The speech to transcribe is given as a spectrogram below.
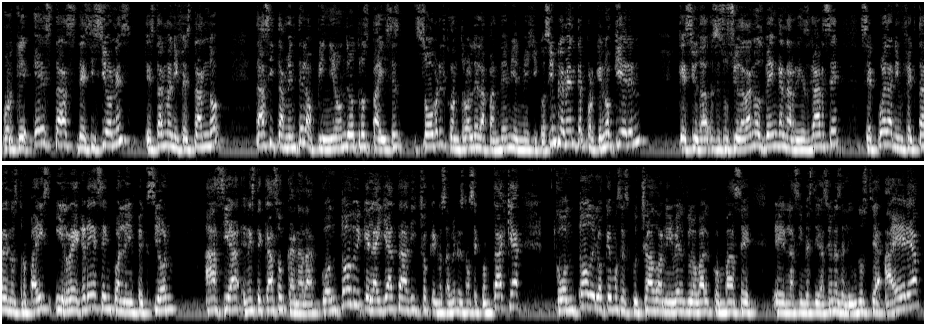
porque estas decisiones están manifestando tácitamente la opinión de otros países sobre el control de la pandemia en México, simplemente porque no quieren que sus ciudadanos vengan a arriesgarse, se puedan infectar en nuestro país y regresen con la infección hacia, en este caso, Canadá. Con todo y que la IATA ha dicho que en los aviones no se contagia, con todo y lo que hemos escuchado a nivel global con base en las investigaciones de la industria aérea,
